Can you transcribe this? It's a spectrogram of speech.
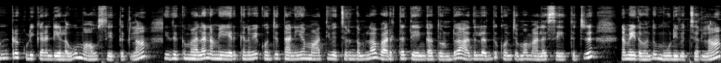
ஒன்றரை குழிக்கரண்டி அளவு மாவு சேர்த்துக்கலாம். இதுக்கு மேலே நம்ம ஏற்கனவே கொஞ்சம் தனியாக மாற்றி வச்சுருந்தோம்ல வறுத்த தேங்காய் துண்டு அதுலேருந்து கொஞ்சமாக மேலே சேர்த்துட்டு நம்ம இதை வந்து மூடி மூடி வச்சிடலாம்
